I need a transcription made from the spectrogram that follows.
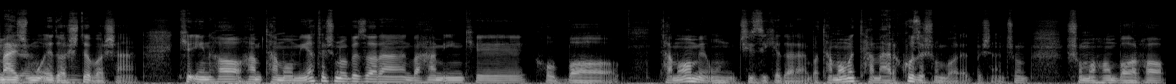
مجموعه داشته باشن که اینها هم تمامیتشون رو بذارن و هم اینکه خب با تمام اون چیزی که دارن با تمام تمرکزشون وارد بشن. چون شما هم بارها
